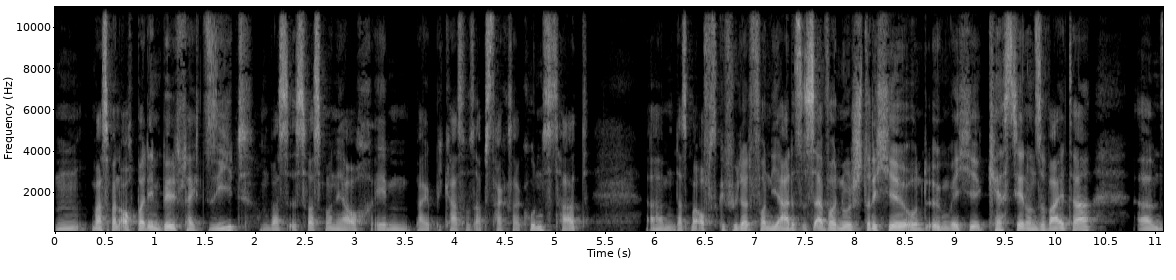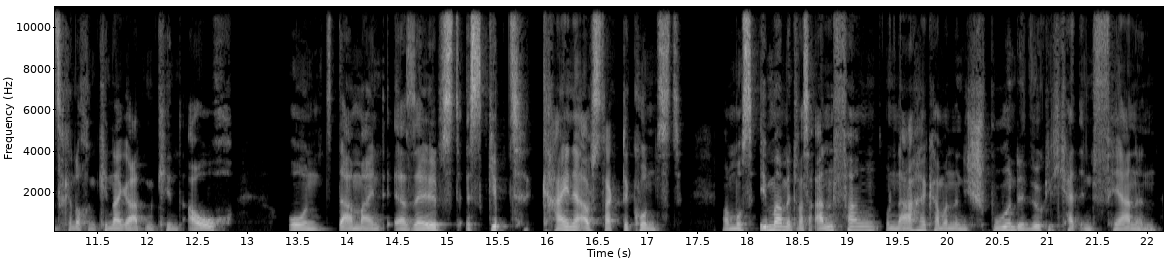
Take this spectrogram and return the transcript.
Hm, was man auch bei dem Bild vielleicht sieht und was ist, was man ja auch eben bei Picassos abstrakter Kunst hat, ähm, dass man oft das Gefühl hat von, ja, das ist einfach nur Striche und irgendwelche Kästchen und so weiter. Ähm, das kann auch ein Kindergartenkind auch. Und da meint er selbst, es gibt keine abstrakte Kunst. Man muss immer mit was anfangen und nachher kann man dann die Spuren der Wirklichkeit entfernen.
